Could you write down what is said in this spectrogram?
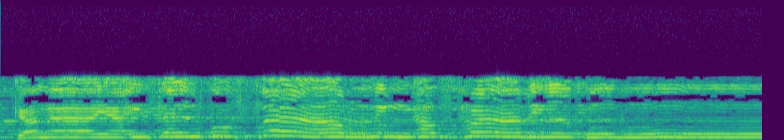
كما يئس الكفار من أصحاب القبور.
